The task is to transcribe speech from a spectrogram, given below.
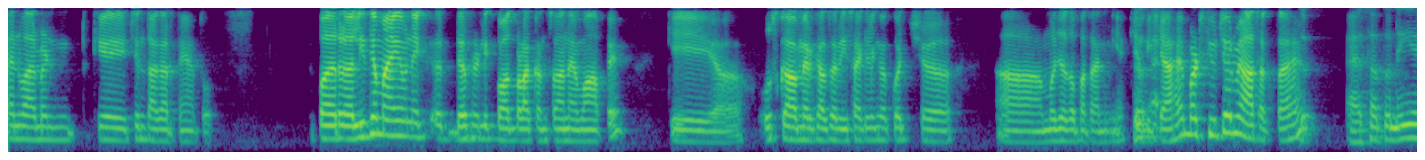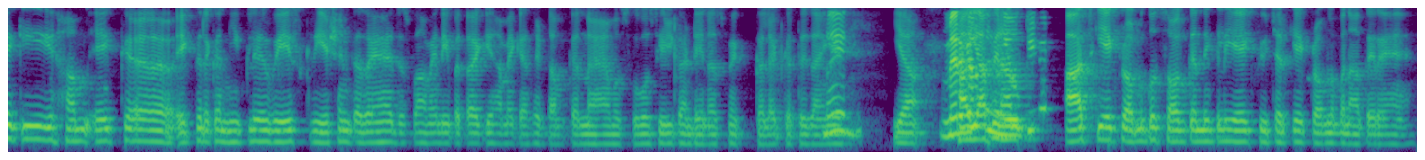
एनवायरमेंट के चिंता करते हैं तो। पर लिथियम आयन एक डेफिनेटली बहुत बड़ा कंसर्न है वहाँ पे कि उसका मेरे ख्याल से रिसाइकलिंग का कुछ आ, मुझे तो पता नहीं है कि तो क्या है बट फ्यूचर में आ सकता है। तो ऐसा तो नहीं है कि हम एक एक तरह का न्यूक्लियर वेस्ट क्रिएशन कर रहे हैं जिसको हमें नहीं पता कि हमें कैसे डंप करना है हम उसको वो सील कंटेनर्स में कलेक्ट करते जाएँगे या मेरे हाँ, या फिर हम आज की एक प्रॉब्लम को सॉल्व करने के लिए एक फ्यूचर की एक प्रॉब्लम बनाते रहे हैं।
